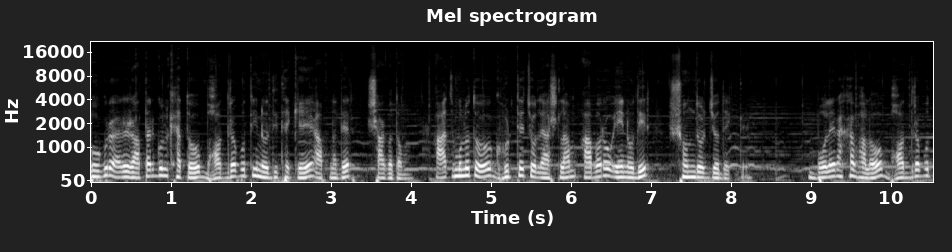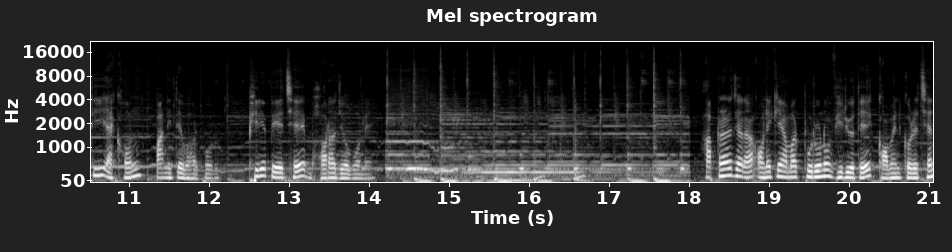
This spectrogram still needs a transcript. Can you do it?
বগুড়ার রাতারগুল খ্যাত ভদ্রাবতী নদী থেকে আপনাদের স্বাগতম। আজ মূলত ঘুরতে চলে আসলাম আবারও এই নদীর সৌন্দর্য দেখতে। বলে রাখা ভালো, ভদ্রাবতী এখন পানিতে ভরপুর। ফিরে পেয়েছে ভরা যৌবনে। আপনারা যারা অনেকে আমার পুরনো ভিডিওতে কমেন্ট করেছেন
